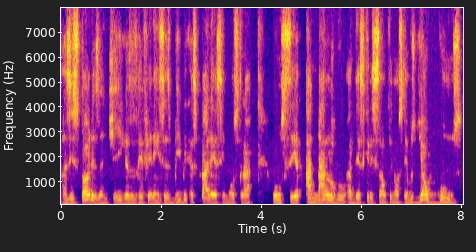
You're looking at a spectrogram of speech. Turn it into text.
as histórias antigas, as referências bíblicas parecem mostrar um ser análogo à descrição que nós temos de alguns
